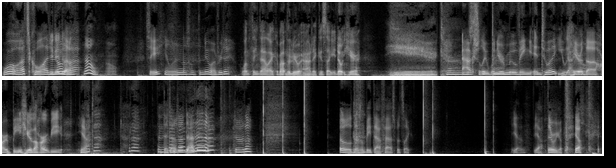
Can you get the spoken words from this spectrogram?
Whoa, that's cool. I didn't, didn't know, know that. No. Oh. See, you learn something new every day. One thing that I like about the new attic is that you don't hear here comes Actually, when you're moving into it, you Yeah, I hear know. the you heartbeat. hear the heartbeat. Yeah. Da-da-da-da-da-da-da. Oh, it doesn't beat that fast, but it's like. Yeah, yeah, there we go. Yeah.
